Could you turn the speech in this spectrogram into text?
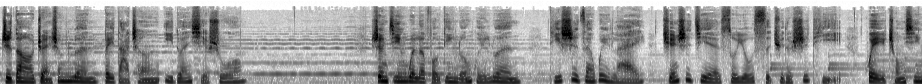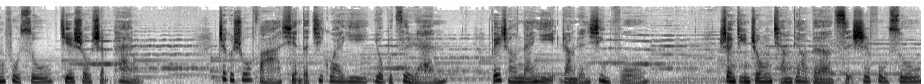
直到转生论被打成异端邪说，圣经为了否定轮回论，提示在未来全世界所有死去的尸体会重新复苏，接受审判。这个说法显得既怪异又不自然，非常难以让人信服。圣经中强调的死尸复苏，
